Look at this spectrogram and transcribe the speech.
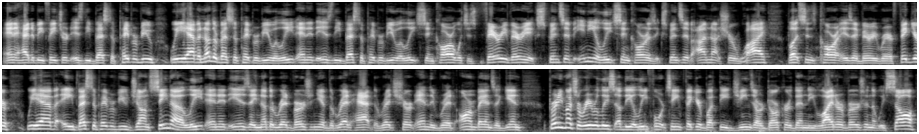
and it had to be featured is the best of pay-per-view. We have another best of pay-per-view elite, and it is the best of pay-per-view elite Sin Cara, which is very, very expensive. Any elite Sin Cara is expensive. I'm not sure why, but Sin Cara is a very rare figure. We have a best of pay-per-view John Cena elite, and it is another red version. You have the red hat, the red shirt, and the red armbands. Again, Pretty much a re-release of the Elite 14 figure, but the jeans are darker than the lighter version that we saw.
